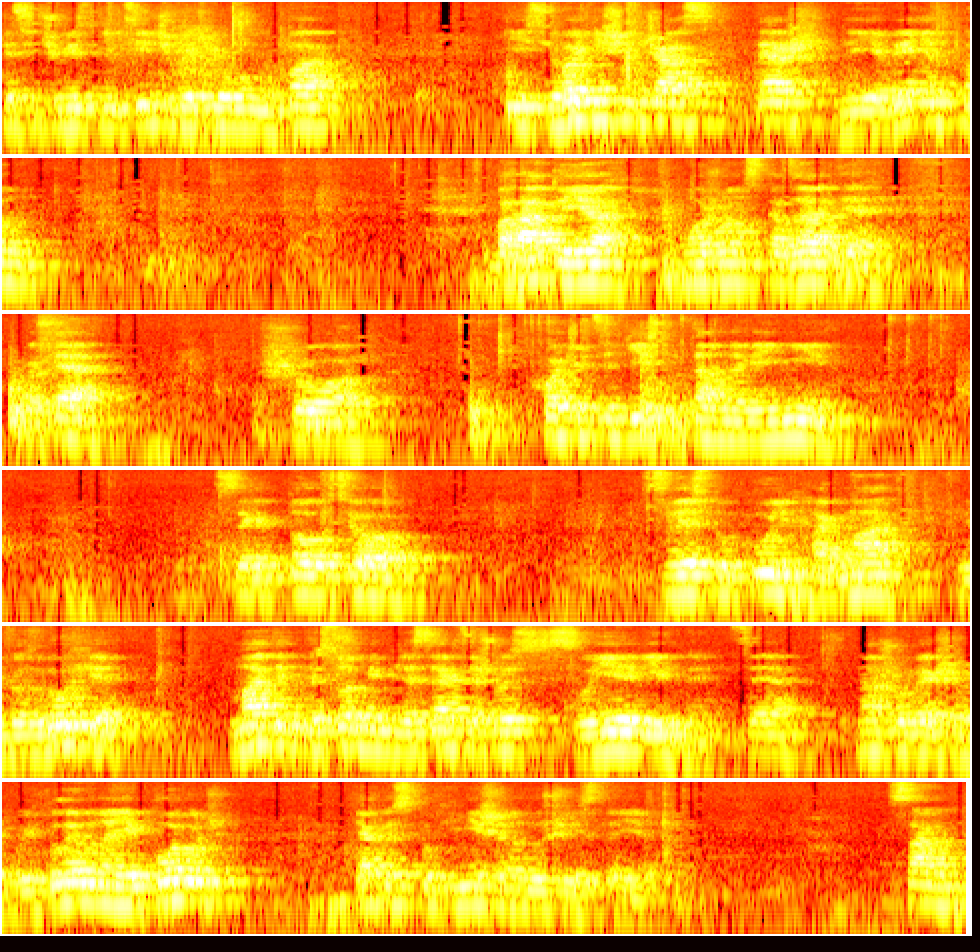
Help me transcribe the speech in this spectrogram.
чи січові стрільці, чи вихів УНУПА. І сьогоднішній час теж не є винятком. Багато я можу вам сказати про те, що хочеться дійсно там на війні серед того всього свисту куль, гармат і розрухи, мати при собі для серця щось своє рідне. Це нашу вишивку. І коли вона є поруч, якось спокійніше на душі стає. Сам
